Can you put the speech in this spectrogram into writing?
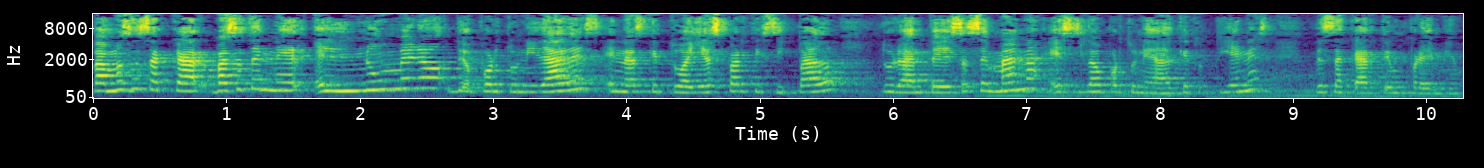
Vamos a sacar, vas a tener el número de oportunidades en las que tú hayas participado durante esa semana. Esa es la oportunidad que tú tienes de sacarte un premio.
